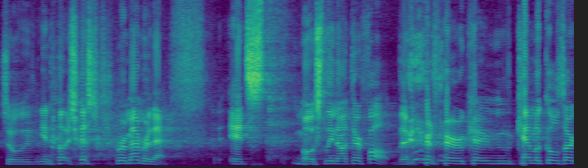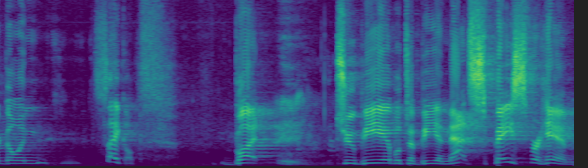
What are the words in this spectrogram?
So, you know, just remember that. It's mostly not their fault. Their, chemicals are going psycho. But to be able to be in that space for him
